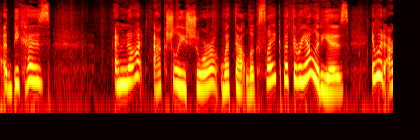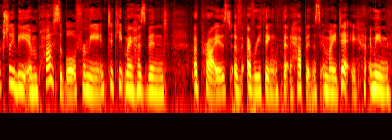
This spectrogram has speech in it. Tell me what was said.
uh, because I'm not actually sure what that looks like, but the reality is it would actually be impossible for me to keep my husband apprised of everything that happens in my day. I mean,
